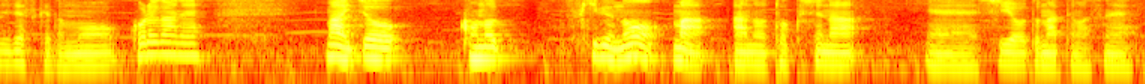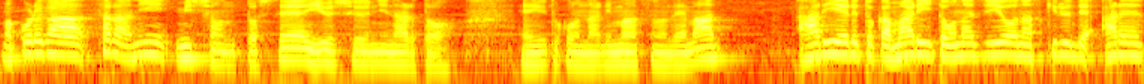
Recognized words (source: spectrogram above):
じですけども、これがね、まあ一応、このスキルの、まあ、あの、特殊な、えー、仕様となってますね。まあ、これがさらにミッションとして優秀になるというところになりますので、まあ、アリエルとかマリーと同じようなスキルであれ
